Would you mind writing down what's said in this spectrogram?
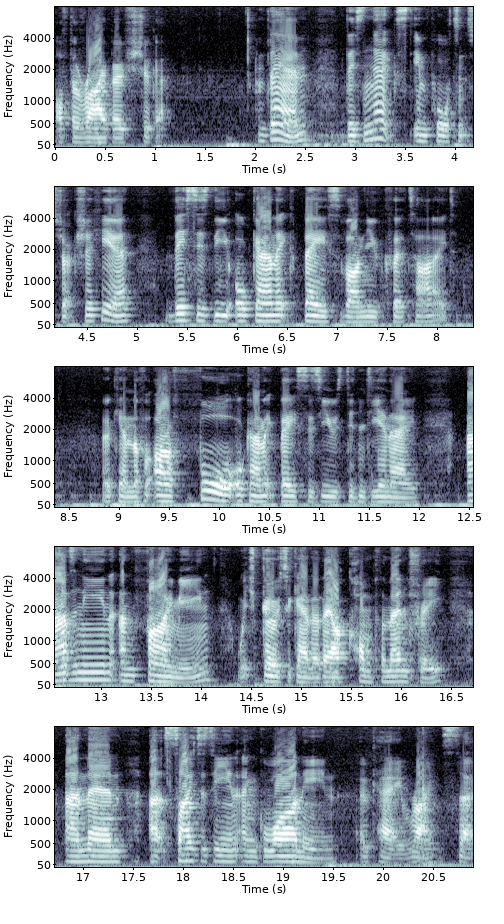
of the ribose sugar. Then, this next important structure here, this is the organic base of our nucleotide. Okay, and there are four organic bases used in DNA. Adenine and thymine, which go together, they are complementary, and then uh, cytosine and guanine. Okay, right, so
